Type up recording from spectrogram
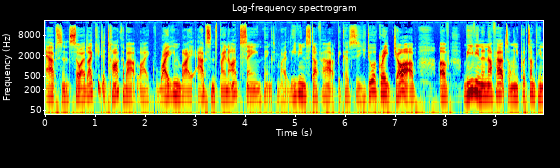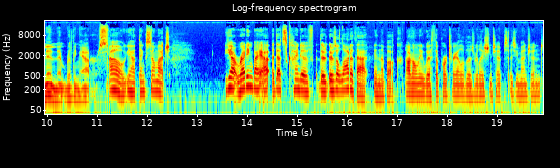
absence. So I'd like you to talk about like writing by absence, by not saying things, by leaving stuff out, because you do a great job of leaving enough out so when you put something in, it really matters. Oh, yeah. Thanks so much. Yeah, writing by that's kind of there, there's a lot of that in the book, not only with the portrayal of those relationships, as you mentioned,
